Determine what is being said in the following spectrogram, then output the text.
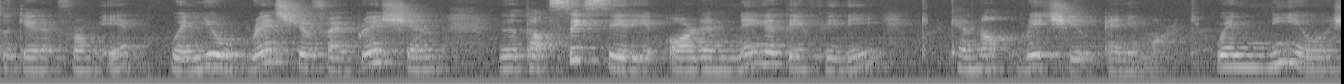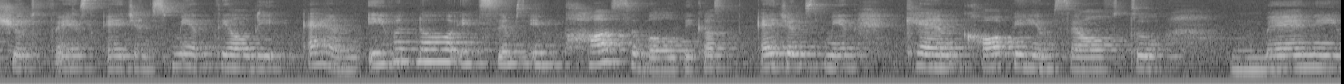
to get from it. When you raise your vibration, the toxicity or the negativity cannot reach you anymore. When Neo should face Agent Smith till the end, even though it seems impossible because Agent Smith can copy himself to many,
